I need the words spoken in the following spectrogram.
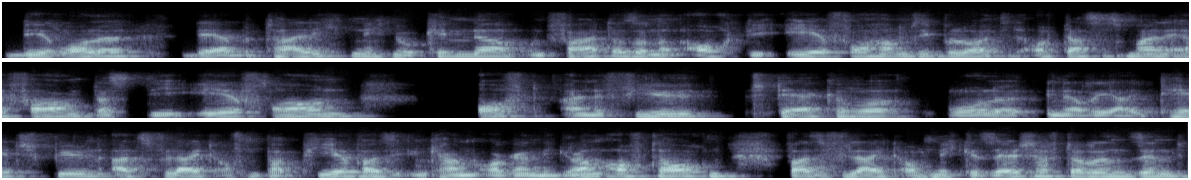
Die Rolle der Beteiligten, nicht nur Kinder und Vater, sondern auch die Ehefrau haben sie beleuchtet. Auch das ist meine Erfahrung, dass die Ehefrauen oft eine viel stärkere Rolle in der Realität spielen, als vielleicht auf dem Papier, weil sie in keinem Organigramm auftauchen, weil sie vielleicht auch nicht Gesellschafterin sind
